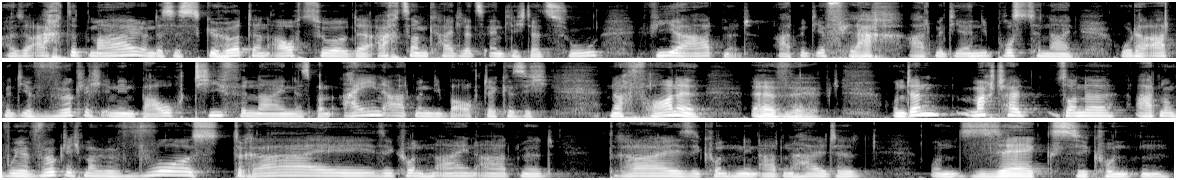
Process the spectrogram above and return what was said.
Also achtet mal, und das ist, gehört dann auch zu der Achtsamkeit letztendlich dazu, wie ihr atmet. Atmet ihr flach, atmet ihr in die Brust hinein oder atmet ihr wirklich in den Bauch tief hinein, dass beim Einatmen die Bauchdecke sich nach vorne äh, wölbt. Und dann macht halt so eine Atmung, wo ihr wirklich mal bewusst drei Sekunden einatmet, drei Sekunden den Atem haltet und sechs Sekunden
